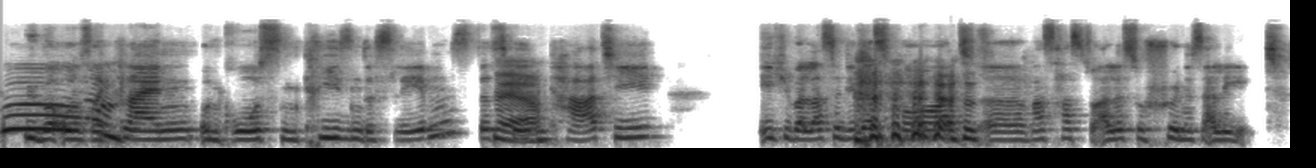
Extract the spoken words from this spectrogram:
uh. über unsere kleinen und großen Krisen des Lebens. Deswegen, ja. Kati, ich überlasse dir das Wort. äh, was hast du alles so Schönes erlebt?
